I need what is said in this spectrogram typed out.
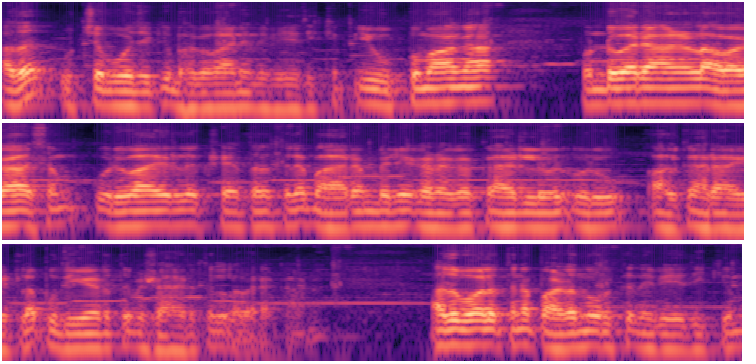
അത് ഉച്ചപൂജയ്ക്ക് ഭഗവാന് നിവേദിക്കും. ഈ ഉപ്പുമാങ്ങ കൊണ്ടുവരാനുള്ള അവകാശം ഗുരുവായൂരിലെ ക്ഷേത്രത്തിലെ പാരമ്പര്യ ഘടകക്കാരിൽ ഒരു- ആൾക്കാരായിട്ടുള്ള പുതിയടത്ത് വിഷാരത്തിലുള്ളവരൊക്കെയാണ് അതുപോലെ തന്നെ പഴനുറുക്ക് നിവേദിക്കും.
